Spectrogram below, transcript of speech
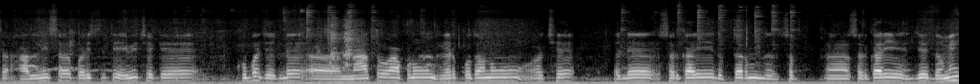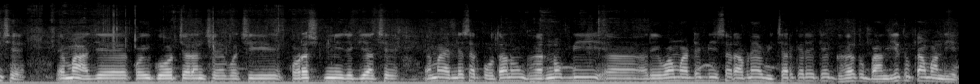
સર હાલની સર પરિસ્થિતિ એવી છે કે ખૂબ જ એટલે ના તો આપણું ઘેર પોતાનું છે એટલે સરકારી દફતર સરકારી જે જમીન છે, એમાં જે કોઈ ગોળચરણ છે, પછી ફોરેસ્ટની જગ્યા છે, એમાં એટલે સર પોતાનું ઘરનું બી રહેવા માટે બી સર આપણે વિચાર કરીએ કે ઘર બાંધીએ તો ક્યાં બાંધીએ?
